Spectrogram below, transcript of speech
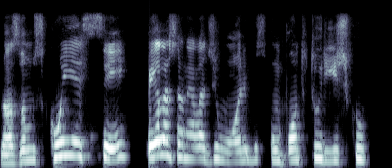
Nós vamos conhecer pela janela de um ônibus um ponto turístico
